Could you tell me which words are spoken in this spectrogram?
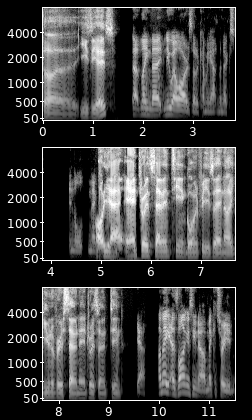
the easy A's? That like the new LRs that are coming out in the next in the next. Oh yeah, Android 17 Golden Frieza and uh, Universe 7 Android 17. Yeah, I make as long as you know, making sure you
